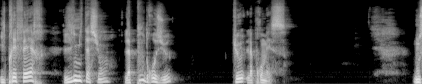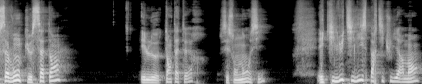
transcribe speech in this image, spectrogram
Il préfère l'imitation la poudre aux yeux que la promesse. Nous savons que Satan est le tentateur, c'est son nom aussi, et qu'il utilise particulièrement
